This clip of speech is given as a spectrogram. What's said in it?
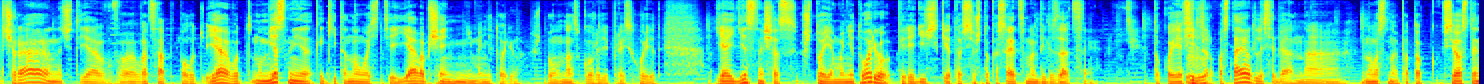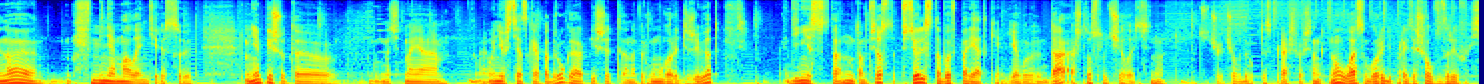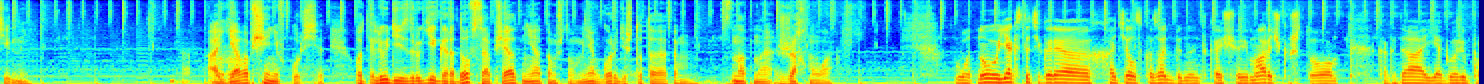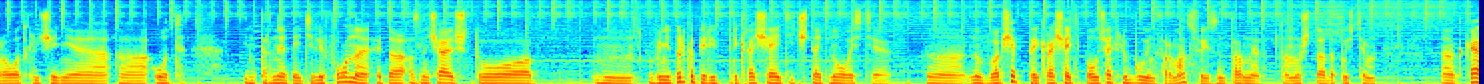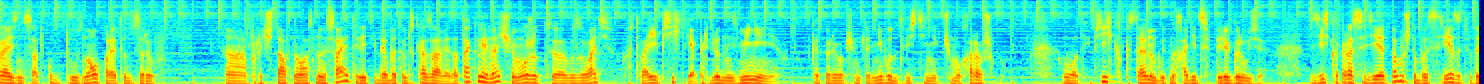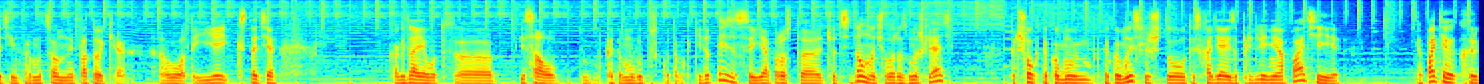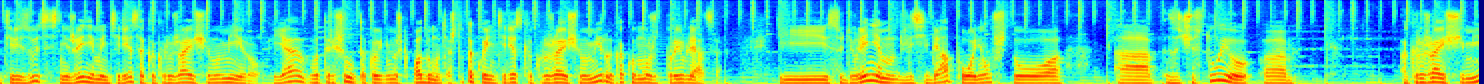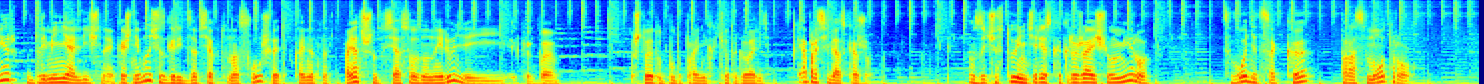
Вчера, значит, я в WhatsApp получил... Я вот, ну, местные какие-то новости я вообще не мониторю, что у нас в городе происходит. Я единственное сейчас, что я мониторю периодически, это все, что касается мобилизации. Такой я фильтр mm-hmm. поставил для себя на новостной поток. Все остальное меня мало интересует. Мне пишут, э, значит, моя университетская подруга пишет, она в другом городе живет, Денис, ну там все, все ли с тобой в порядке? Я говорю, да, а что случилось? Ну, что вдруг ты спрашиваешь? Он говорит, ну, у вас в городе произошел взрыв сильный. А uh-huh. я вообще не в курсе. Вот люди из других городов сообщают мне о том, что у меня в городе что-то там знатно жахнуло. Вот. Ну, я, кстати говоря, хотел сказать, блин, такая еще ремарочка, что когда я говорю про отключение э, от интернета и телефона, это означает, что вы не только прекращаете читать новости, э, ну, вообще прекращайте получать любую информацию из интернета, потому что, допустим, э, какая разница, откуда ты узнал про этот взрыв? Э, прочитав новостной сайт или тебе об этом сказали, это так или иначе может вызывать в твоей психике определенные изменения, которые, в общем-то, не будут вести ни к чему хорошему. Вот, и психика постоянно будет находиться в перегрузе. Здесь как раз идея о том, чтобы срезать вот эти информационные потоки. Вот, и, кстати, когда я вот э, писал к этому выпуску там какие-то тезисы, я просто что-то сидел, начал размышлять, пришел к, такому, к такой мысли, что вот исходя из определения апатии, апатия характеризуется снижением интереса к окружающему миру. Я вот решил такой немножко подумать, а что такое интерес к окружающему миру и как он может проявляться? И с удивлением для себя понял, что а, зачастую а, окружающий мир для меня лично, я, конечно, не буду сейчас говорить за всех, кто нас слушает, понятно, понятно, что все осознанные люди, и как бы что я тут буду про них что-то говорить. Я про себя скажу. Зачастую интерес к окружающему миру сводится к просмотру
